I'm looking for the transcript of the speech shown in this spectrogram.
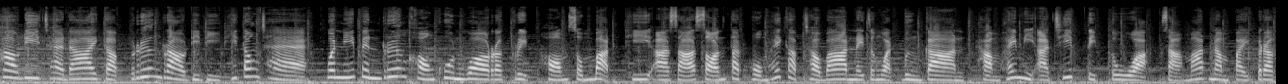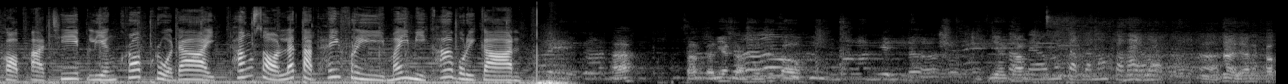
ข่าวดีแชร์ได้กับเรื่องราวดีๆ ที่ต้องแชร์ วันนี้เป็นเรื่องของคุณวรกฤษหอมสมบัติที่อาสาสอนตัดผมให้กับชาวบ้านในจังหวัดบึงการทำให้มีอาชีพติดตัว สามารถนำไปประกอบอาชีพเลี้ยงครอบครัวได้ ทั้งสอนและตัดให้ฟรีไม่มีค่าบริการ ซับกับเรียงกับผมที่เก่าเรียงครับแล้วไม่จับแล้วเนาะกลับได้แล้วอ่าได้แล้วนะครับ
